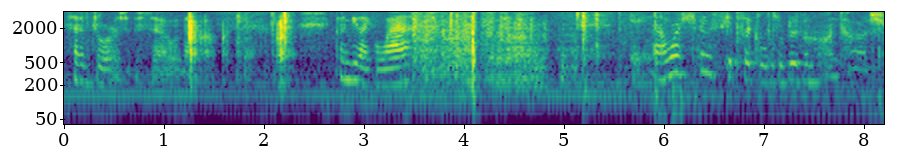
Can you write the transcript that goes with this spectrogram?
set of drawers, so that's gonna be like last. Okay, now we're just gonna skip like a little bit of a montage.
